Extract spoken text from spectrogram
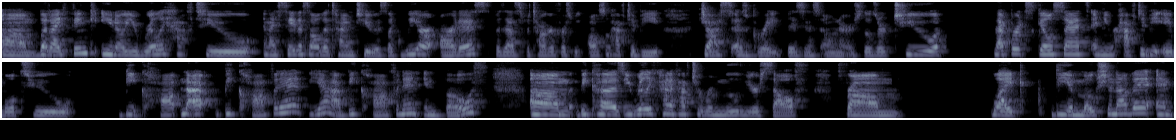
Um, but I think, you know, you really have to, and I say this all the time too, is like we are artists, but as photographers, we also have to be just as great business owners. Those are two separate skill sets, and you have to be able to be com- not be confident yeah be confident in both um because you really kind of have to remove yourself from like the emotion of it and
